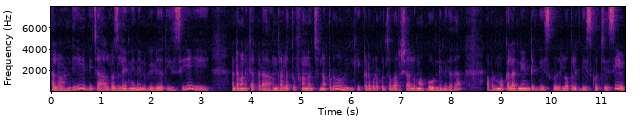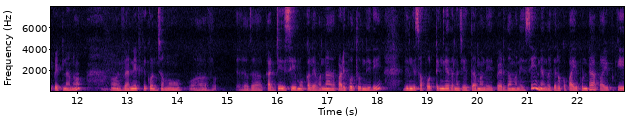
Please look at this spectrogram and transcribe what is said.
హలో అండి. ఇది చాలా రోజులైంది నేను వీడియో తీసి అంటే మనకి అక్కడ ఆంధ్రాలో తుఫాన్ వచ్చినప్పుడు ఇంక ఇక్కడ కూడా కొంచెం వర్షాలు మబ్బు ఉండింది కదా. అప్పుడు మొక్కలన్నీ ఇంటికి తీసుకు లోపలికి తీసుకొచ్చేసి పెట్టినాను. ఇవన్నిటికీ కొంచెము కట్ చేసి మొక్కలు ఏమన్నా పడిపోతుంది ఇది. దీనికి సపోర్టింగ్ ఏదైనా చేద్దామని పెడదామనేసి నేను దగ్గర ఒక పైప్ ఉంటే ఆ పైప్కి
